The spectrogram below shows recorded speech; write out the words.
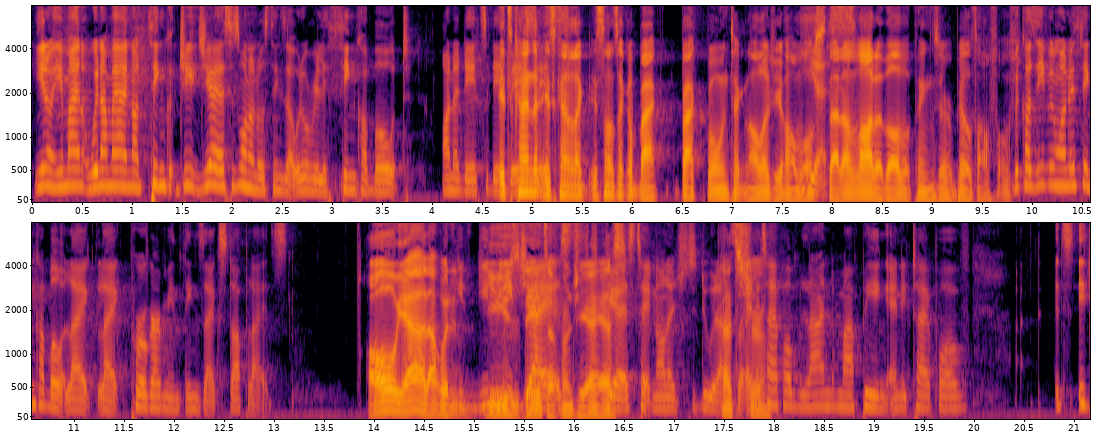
you know, you might when I might not think G- GIS is one of those things that we don't really think about on a day to day. it's kind of it's kind of like it sounds like a back backbone technology almost Yes. that a lot of the other things are built off of. because even when we think about like like programming things like stoplights, Oh yeah, that would you, you, you use need data from GIS. GIS technology to do that. That's so true. any type of land mapping, any type of it's it,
